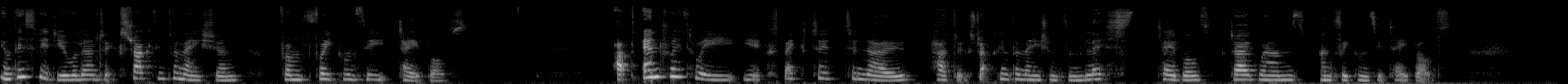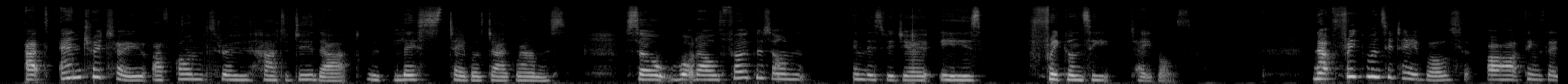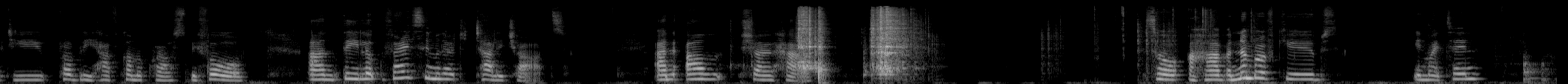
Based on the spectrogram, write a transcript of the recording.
In this video we'll learn to extract information from frequency tables. At entry 3 you're expected to know how to extract information from lists, tables, diagrams and frequency tables. At entry 2 I've gone through how to do that with lists, tables, diagrams. So what I'll focus on in this video is frequency tables. Now, frequency tables are things that you probably have come across before, and they look very similar to tally charts. And I'll show how. So I have a number of cubes in my tin.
